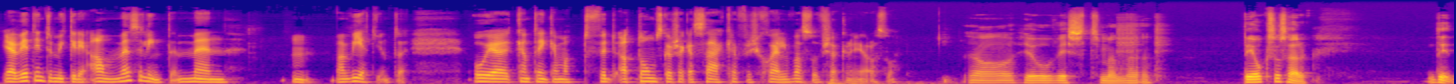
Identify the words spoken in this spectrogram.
jag vet inte hur mycket det används eller inte, men mm, man vet ju inte. Och jag kan tänka mig att för att de ska försöka säkra för sig själva så försöker de göra så. Ja, jo visst, men eh, det är också så här. Det,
